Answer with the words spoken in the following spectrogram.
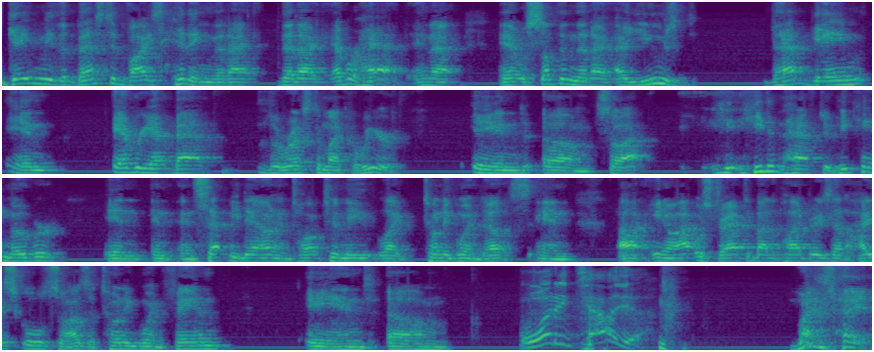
gave me the best advice hitting that I that I ever had, and I and it was something that I, I used that game in every at bat the rest of my career. And um, so I, he, he didn't have to. He came over and, and and sat me down and talked to me like Tony Gwynn does. And uh, you know, I was drafted by the Padres out of high school, so I was a Tony Gwynn fan. And um, What'd he tell you? I,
